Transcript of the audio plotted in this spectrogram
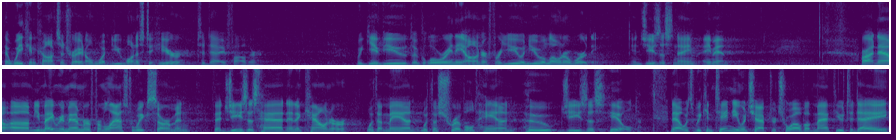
that we can concentrate on what you want us to hear today, Father. We give you the glory and the honor, for you and you alone are worthy. In Jesus' name, amen. All right, now, um, you may remember from last week's sermon that Jesus had an encounter with a man with a shriveled hand who Jesus healed. Now, as we continue in chapter 12 of Matthew today,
